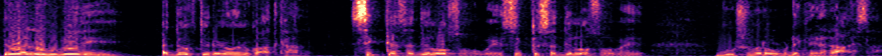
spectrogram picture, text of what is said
Dee waa la hubeynayay adoofteedhana waynu ku adkaan. Si kas loosoo hubeeyo si kas haddii loosoo hubeeyo guusha mar walba dhankan raacaysaa.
